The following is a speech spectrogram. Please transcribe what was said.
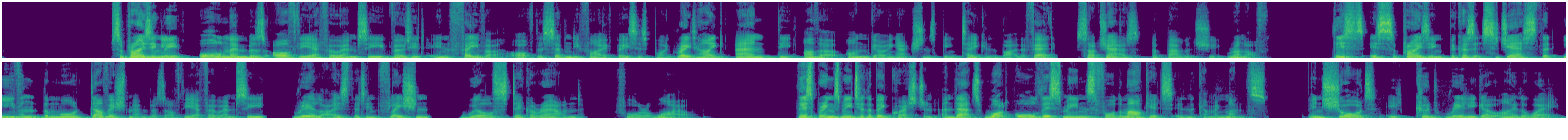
Surprisingly, all members of the FOMC voted in favour of the 75 basis point rate hike and the other ongoing actions being taken by the Fed, such as the balance sheet runoff. This is surprising because it suggests that even the more dovish members of the FOMC realize that inflation will stick around for a while. This brings me to the big question, and that's what all this means for the markets in the coming months. In short, it could really go either way.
